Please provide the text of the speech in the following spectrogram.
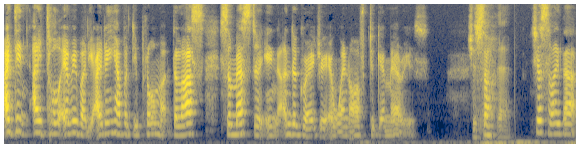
I didn't. I told everybody I didn't have a diploma. The last semester in undergraduate, I went off to get married, just so- like that. just like that.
